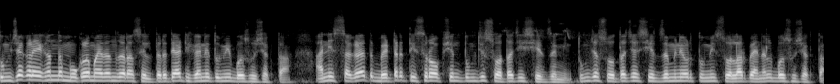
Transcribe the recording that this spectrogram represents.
तुमच्याकडे एखादं मोकळं मैदान जर असेल तर त्या ठिकाणी तुम्ही बसवू शकता. आणि सगळ्यात बेटर तिसरं ऑप्शन तुमची स्वतःची शेतजमीन. तुमच्या स्वतःच्या शेतजमिनीवर तुम्ही सोलार पॅनल बसवू शकता.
